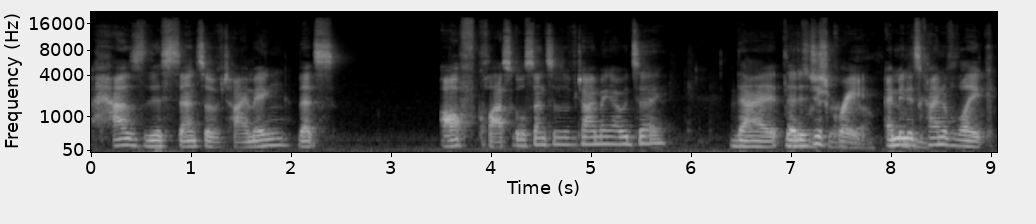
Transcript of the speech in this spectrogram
has this sense of timing that's off classical senses of timing. I would say that that oh, is for just sure, great. yeah. I mean, it's mm-hmm. kind of like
